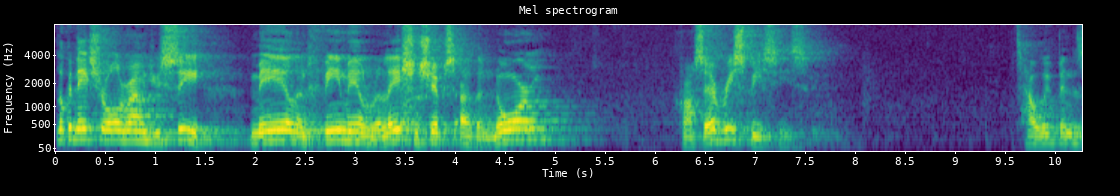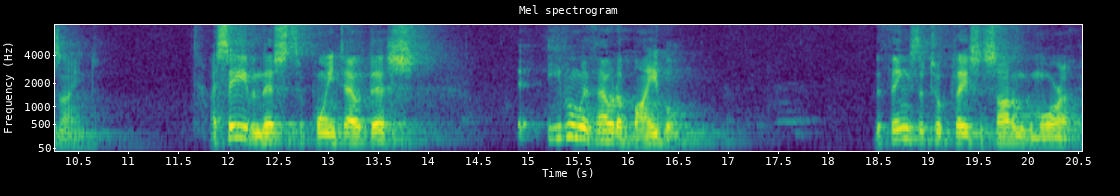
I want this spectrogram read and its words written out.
Look at nature all around. You see male and female relationships are the norm across every species. It's how we've been designed. I say even this to point out this. Even without a Bible, the things that took place in Sodom and Gomorrah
